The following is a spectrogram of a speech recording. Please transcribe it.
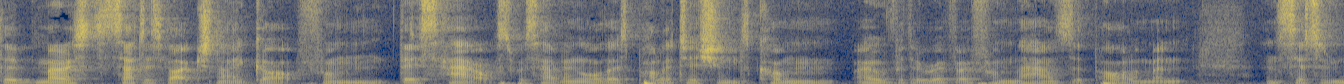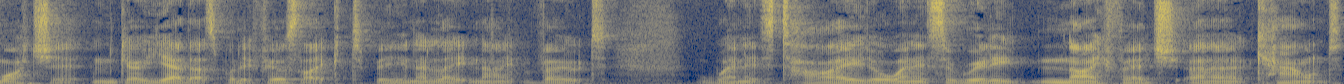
the most satisfaction I got from this house was having all those politicians come over the river from the Houses of Parliament and sit and watch it and go, yeah, that's what it feels like to be in a late night vote when it's tied or when it's a really knife edge uh, count.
